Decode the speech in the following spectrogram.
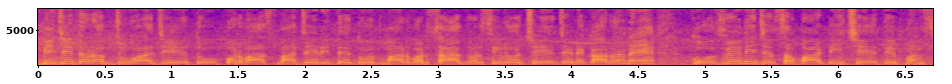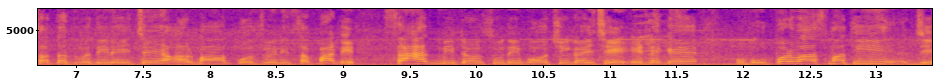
બીજી તરફ જોવા જઈએ તો ઉપરવાસમાં જે રીતે ધોધમાર વરસાદ વરસી રહ્યો છે, જેને કારણે કોઝવેની જે સપાટી છે તે પણ સતત વધી રહી છે. હાલમાં કોઝવેની સપાટી સાત મીટર સુધી પહોંચી ગઈ છે. એટલે કે ઉપરવાસમાંથી જે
